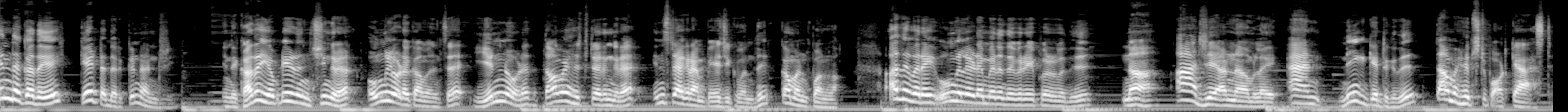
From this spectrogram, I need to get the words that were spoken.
இந்த கதையை கேட்டதற்கு நன்றி. இந்த கதை எப்படி இருந்துச்சுங்கிற உங்களோட கமெண்ட்ஸை என்னோட தமிழ் ஹிஸ்டருங்கிற இன்ஸ்டாகிராம் பேஜுக்கு வந்து கமெண்ட் பண்ணலாம். அதுவரை உங்களிடமிருந்து விடைபெறுவது நான் ஆர்ஜே அண்ணாமலை அண்ட் நீங்கள் கேட்டுக்குது தமிழ் ஹிப்ஸ்ட் பாட்காஸ்ட்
